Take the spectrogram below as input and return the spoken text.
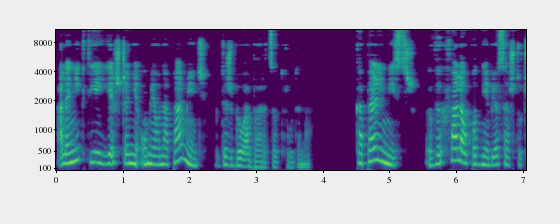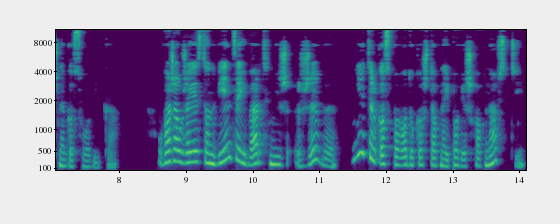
Ale nikt jej jeszcze nie umiał na pamięć, gdyż była bardzo trudna. Kapelmistrz wychwalał pod niebiosa sztucznego słowika. Uważał, że jest on więcej wart niż żywy, nie tylko z powodu kosztownej powierzchowności,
